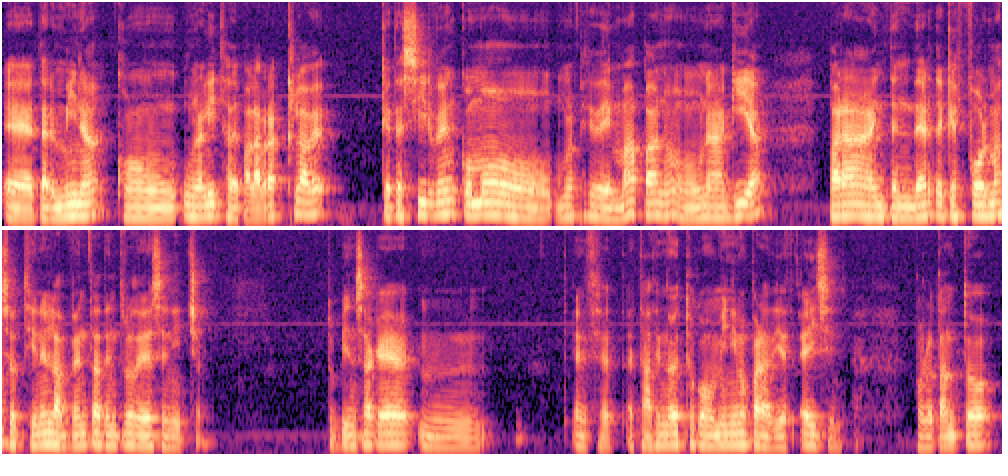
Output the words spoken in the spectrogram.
eh, termina con una lista de palabras clave que te sirven como una especie de mapa o una guía para entender de qué forma se obtienen las ventas dentro de ese nicho. Tú piensas que mm, estás haciendo esto como mínimo para 10 ASINs. Por lo tanto,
